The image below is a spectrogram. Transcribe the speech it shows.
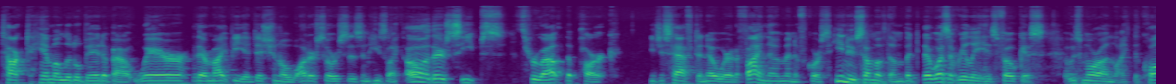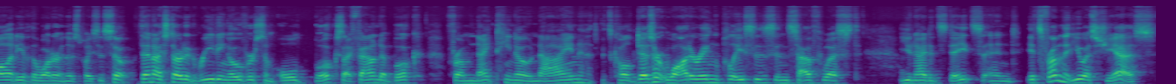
talked to him a little bit about where there might be additional water sources. And he's like, oh, there's seeps throughout the park you just have to know where to find them. And of course, he knew some of them, but that wasn't really his focus. It was more on like the quality of the water in those places. So then I started reading over some old books. I found a book from 1909. It's called Desert Watering Places in Southwest United States. And it's from the USGS.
